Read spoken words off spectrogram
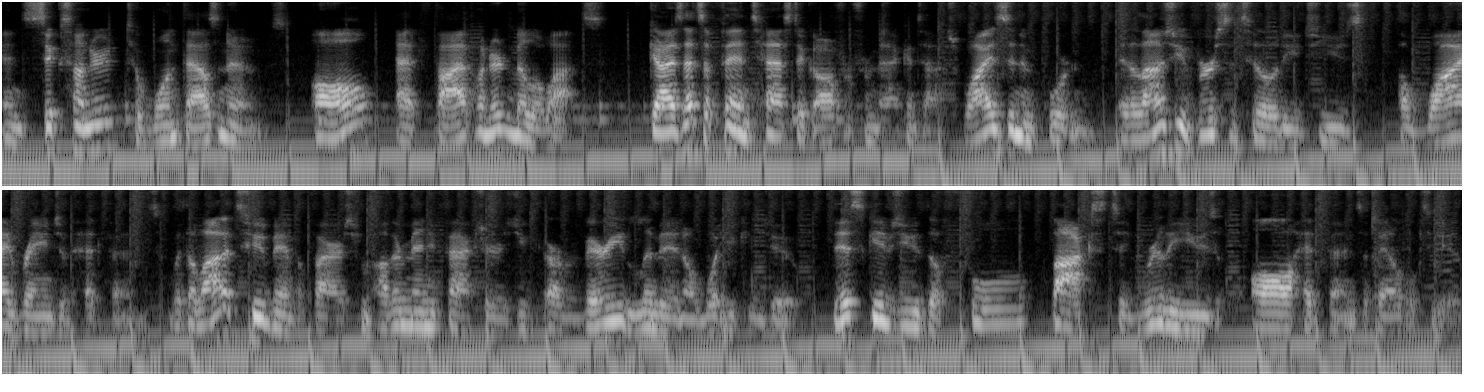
and 600 to 1000 ohms, all at 500 milliwatts. Guys, that's a fantastic offer from McIntosh. Why is it important? It allows you versatility to use a wide range of headphones. With a lot of tube amplifiers from other manufacturers, you are very limited on what you can do. This gives you the full box to really use all headphones available to you.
